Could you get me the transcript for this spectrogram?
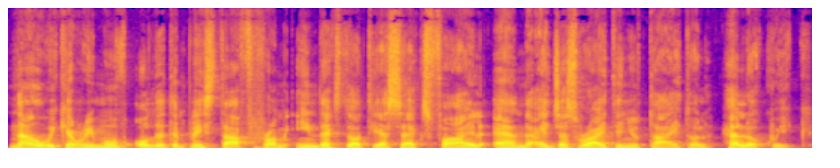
Now we can remove all the template stuff from index.tsx file and I just write a new title, Hello Qwik.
